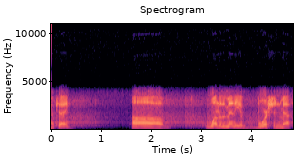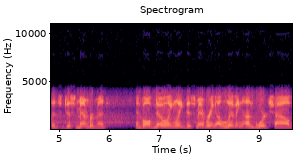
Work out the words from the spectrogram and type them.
Okay? Uh, one of the many abortion methods, dismemberment, involved knowingly dismembering a living unborn child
